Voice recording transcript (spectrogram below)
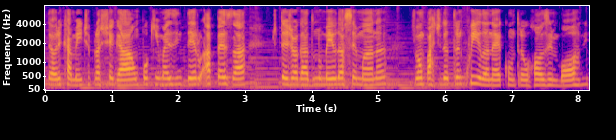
teoricamente, é para chegar um pouquinho mais inteiro, apesar de ter jogado no meio da semana foi uma partida tranquila, né, contra o Rosenborg.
